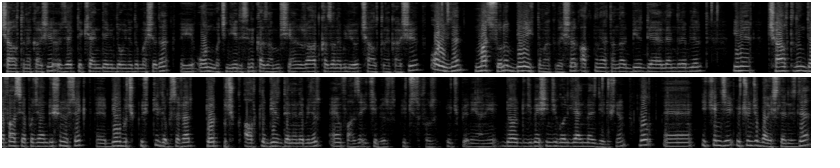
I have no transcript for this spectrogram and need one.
Charlton'a karşı özellikle kendi evinde oynadığı maçta da 10 maçın 7'sini kazanmış. Yani rahat kazanabiliyor Charlton'a karşı. O yüzden maç sonu 1'e gittim arkadaşlar. Aklına yatanlar bir değerlendirebilir. Yine Charlton'ın defans yapacağını düşünürsek e, 1.5 üst değil de bu sefer 4.5 altlı bir denenebilir. En fazla 2-1, 3-0, 3-1 yani 4. 5. gol gelmez diye düşünüyorum. Bu e, ikinci, üçüncü bahislerinizde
